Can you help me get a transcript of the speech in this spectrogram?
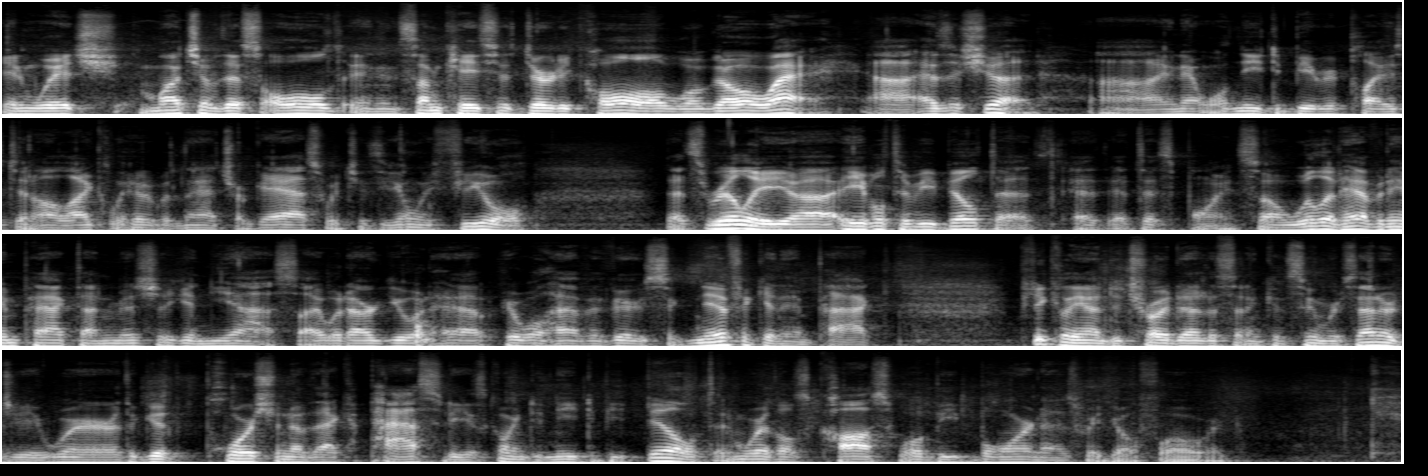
in which much of this old and in some cases dirty coal will go away, uh, as it should. And it will need to be replaced in all likelihood with natural gas, which is the only fuel that's really uh, able to be built at, at, at, this point. So, will it have an impact on Michigan? Yes. I would argue it, have, it will have a very significant impact particularly on Detroit Edison and Consumers Energy, where the good portion of that capacity is going to need to be built and where those costs will be borne as we go forward.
